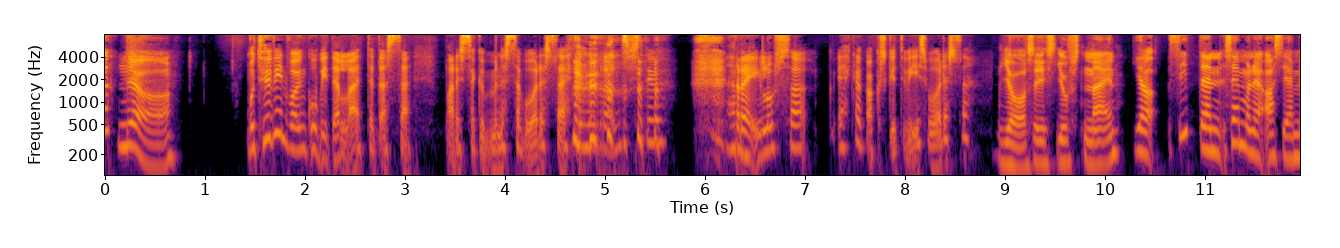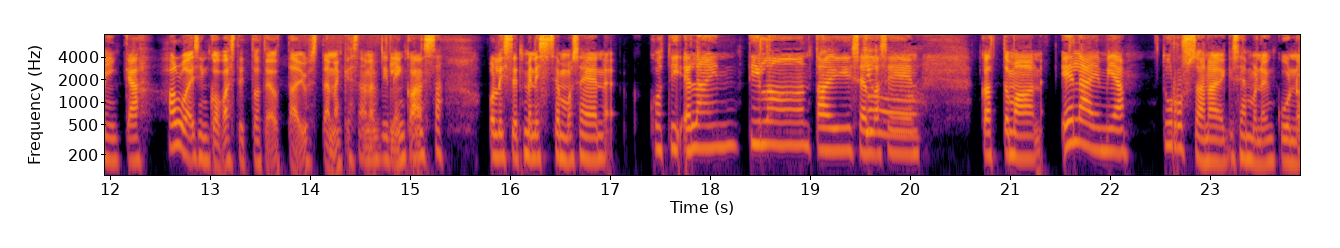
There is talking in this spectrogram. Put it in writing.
Joo. Mutta hyvin voin kuvitella, että tässä parissa kymmenessä vuodessa ehtinyt ränsistyy reilussa, ehkä 25 vuodessa. Joo, siis just näin. Ja sitten semmoinen asia, minkä haluaisin kovasti toteuttaa just tänä kesänä Vilin kanssa, olisi, että menisi semmoiseen kotieläintilaan tai sellaiseen Joo. katsomaan eläimiä. Turussa on ainakin semmoinen kuin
